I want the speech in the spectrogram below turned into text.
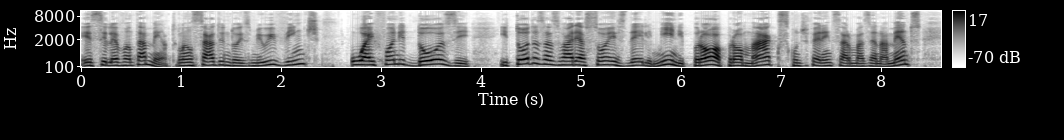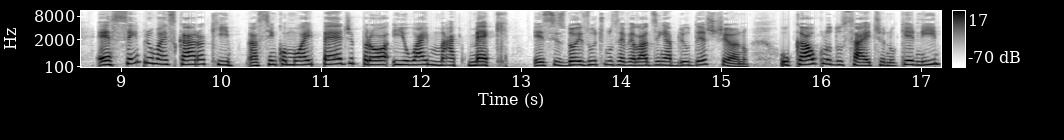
esse levantamento. Lançado em 2020, o iPhone 12 e todas as variações dele, Mini, Pro, Pro Max, com diferentes armazenamentos, é sempre o mais caro aqui, assim como o iPad Pro e o iMac. Mac. Esses dois últimos revelados em abril deste ano. O cálculo do site no Keni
